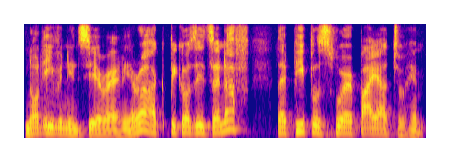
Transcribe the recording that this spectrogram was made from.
not even in Syria and Iraq, because it's enough that people swear bayat to him.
